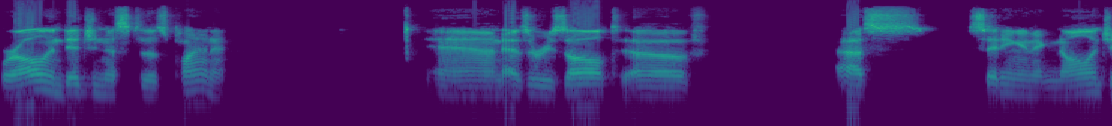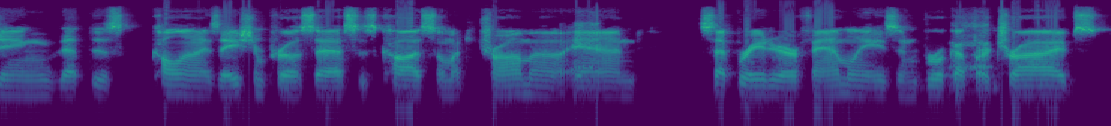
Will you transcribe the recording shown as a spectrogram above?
we're all indigenous to this planet. And as a result of us sitting and acknowledging that this colonization process has caused so much trauma and separated our families and broke up our tribes,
